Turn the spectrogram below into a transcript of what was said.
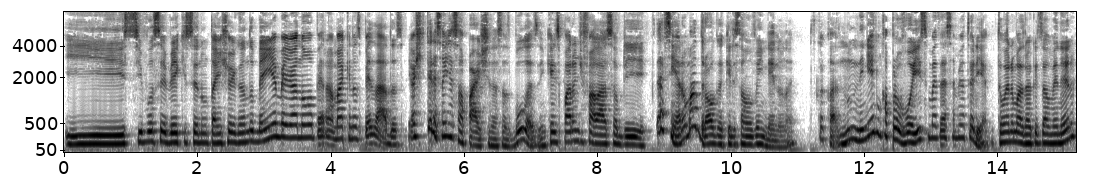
E se você vê que você não tá enxergando bem, é melhor não operar máquinas pesadas. Eu acho interessante essa parte nessas bulas em que eles param de falar sobre. Assim, era uma droga que eles estavam vendendo, né? Fica claro. Ninguém nunca provou isso, mas essa é a minha teoria. Então era uma droga que eles estavam vendendo.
